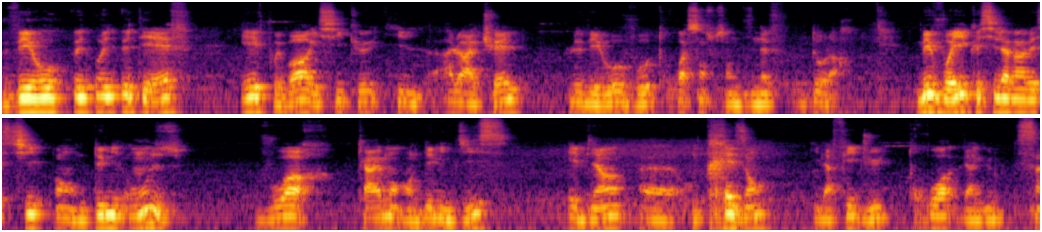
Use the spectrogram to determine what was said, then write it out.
VO ETF et vous pouvez voir ici que à l'heure actuelle, le VO vaut 379 dollars. Mais vous voyez que si j'avais investi en 2011, voire carrément en 2010, eh bien, euh, en 13 ans, il a fait du 3,5.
